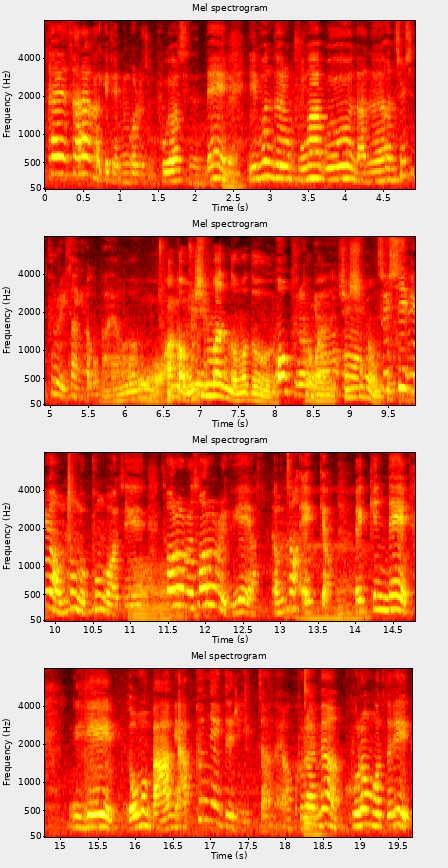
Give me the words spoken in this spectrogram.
살, 살아가게 되는 걸로 좀 보여지는데 네. 이분들은 궁합은 나는 한 70% 이상이라고 봐요. 오, 음, 아까 좀- 50만 넘어도 어 그럼요. 하는데 70이면 어, 엄청 70이면 엄청 높은 거지. 어. 서로를 서로를 위해요. 엄청 애껴. 애낀데 이게 너무 마음이 아픈 일들이 있잖아요. 그러면 네. 그런 것들이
